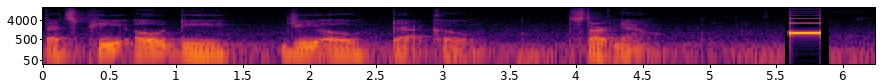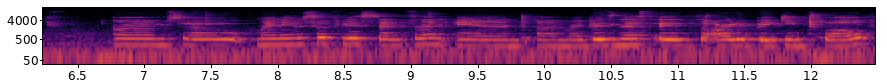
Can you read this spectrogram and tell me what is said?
That's P O D G O.co. Start now. Um, so my name is Sophia Stenson, and um, my business is the Art of Baking 12.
